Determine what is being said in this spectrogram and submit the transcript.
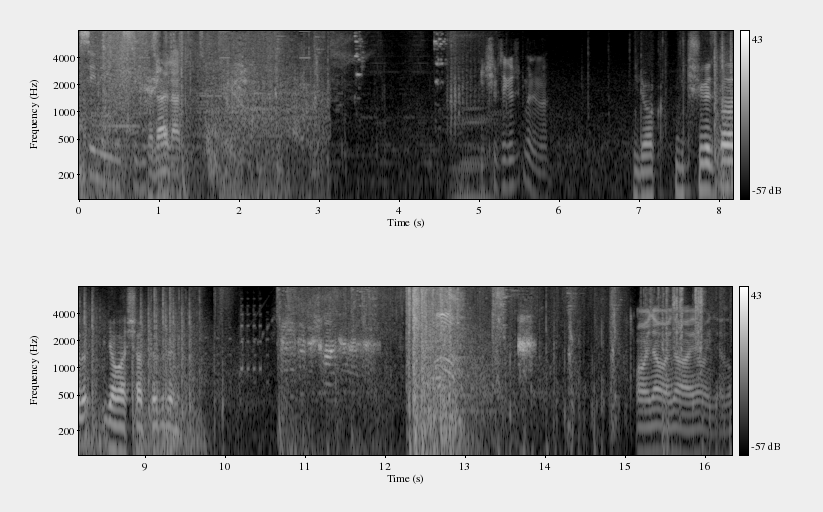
Seni iyisi. Helal. helal. Hiç kimse gözükmedi mi? Yok. Bir kişi gözüktü o da yavaşlattırdı beni. Oyna oyna A'ya oynayalım.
